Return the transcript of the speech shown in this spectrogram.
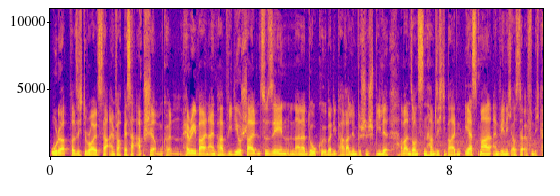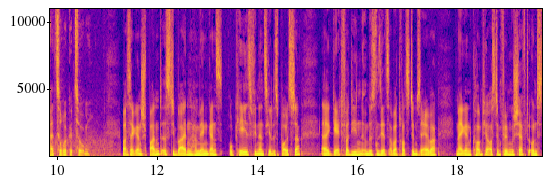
oder weil sich die Royals da einfach besser abschirmen können. Harry war in ein paar Videoschalten zu sehen und in einer Doku über die Paralympischen Spiele, aber ansonsten haben sich die beiden erstmal ein wenig aus der Öffentlichkeit zurückgezogen. Was ja ganz spannend ist, die beiden haben ja ein ganz okayes finanzielles Polster. Äh, Geld verdienen müssen sie jetzt aber trotzdem selber. Megan kommt ja aus dem Filmgeschäft und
